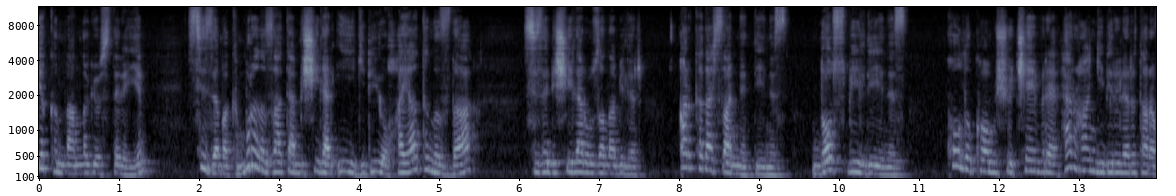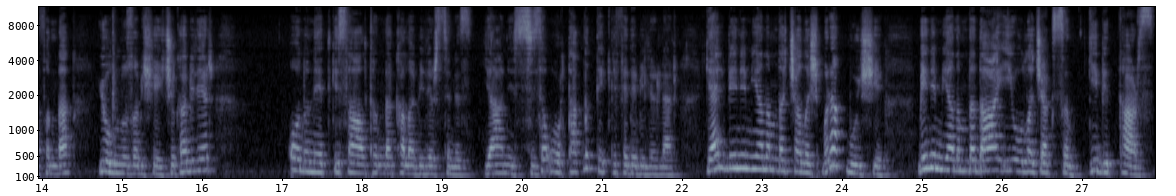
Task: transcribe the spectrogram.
yakından da göstereyim. Size bakın burada zaten bir şeyler iyi gidiyor. Hayatınızda size bir şeyler uzanabilir. Arkadaş zannettiğiniz, dost bildiğiniz, kolu komşu, çevre herhangi birileri tarafından yolunuza bir şey çıkabilir. Onun etkisi altında kalabilirsiniz. Yani size ortaklık teklif edebilirler. Gel benim yanımda çalış, bırak bu işi. Benim yanımda daha iyi olacaksın gibi tarz.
